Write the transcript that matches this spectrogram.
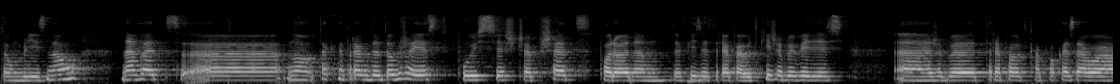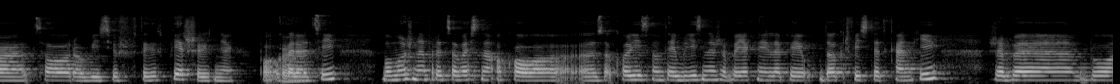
tą blizną. Nawet e, no, tak naprawdę dobrze jest pójść jeszcze przed porodem do fizjoterapeutki, żeby wiedzieć, żeby terapeutka pokazała, co robić już w tych pierwszych dniach po okay. operacji, bo można pracować naokoło e, z okolicą tej blizny, żeby jak najlepiej dokrwić te tkanki żeby było,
